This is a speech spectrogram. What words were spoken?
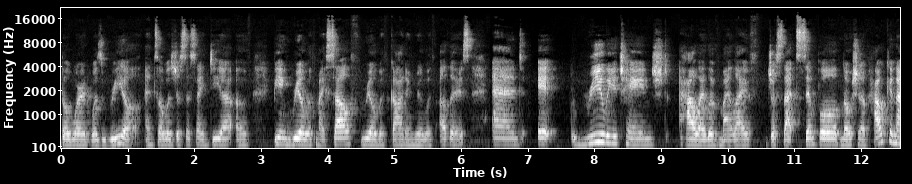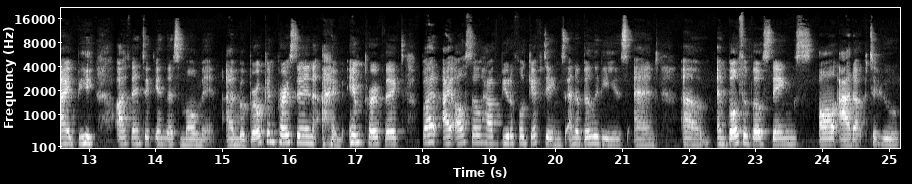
the word was real. And so it was just this idea of being real with myself, real with God, and real with others. And it really changed how I live my life. Just that simple notion of how can I be authentic in this moment? I'm a broken person, I'm imperfect, but I also have beautiful giftings and abilities, and um, and both of those things all add up to who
